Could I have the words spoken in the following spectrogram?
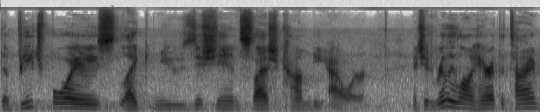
the Beach Boys like musician slash comedy hour, and she had really long hair at the time.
